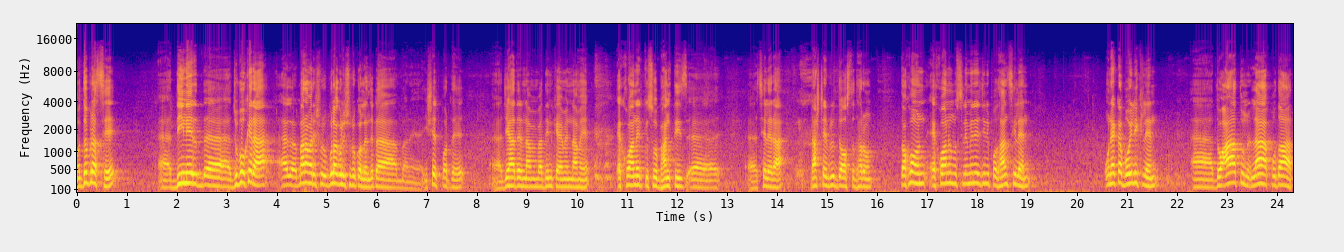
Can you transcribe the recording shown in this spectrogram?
মধ্যপ্রাচ্যে দিনের যুবকেরা মারামারি শুরু গোলাগুলি শুরু করলেন যেটা মানে ইসের পর্দে জেহাদের নামে বা দিন কায়েমের নামে এখওয়ানের কিছু আহ, ছেলেরা রাষ্ট্রের বিরুদ্ধে অস্ত্র ধারণ। তখন এখওয়ানুল মুসলিমিনের যিনি প্রধান ছিলেন, উনি একটা বই লিখলেন দোয়াতুন লা কুদাত,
